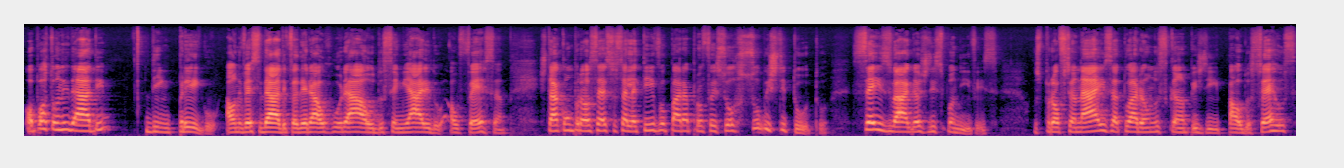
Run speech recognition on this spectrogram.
Oportunidade de emprego. A Universidade Federal Rural do Semiárido, a UFESA, está com processo seletivo para professor substituto. Seis vagas disponíveis. Os profissionais atuarão nos campos de Pau dos Ferros,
